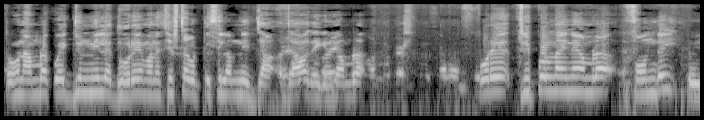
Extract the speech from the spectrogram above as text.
তখন আমরা কয়েকজন মিলে ধরে মানে চেষ্টা করতেছিলাম যাওয়া যায় কিন্তু আমরা পরে ট্রিপল নাইনে আমরা ফোন দেই ওই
